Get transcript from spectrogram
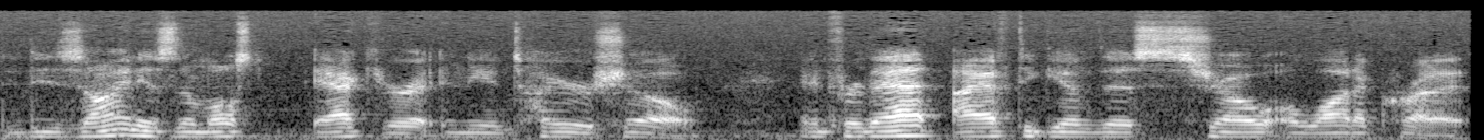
the design is the most accurate in the entire show. And for that, I have to give this show a lot of credit.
